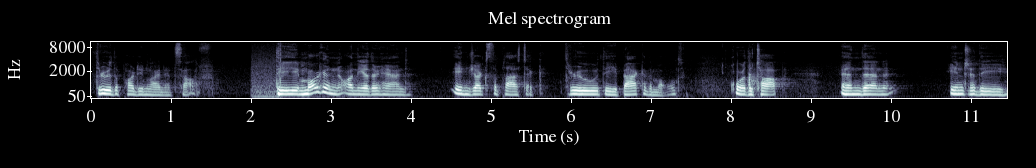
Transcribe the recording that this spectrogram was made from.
through the parting line itself. The Morgan, on the other hand, injects the plastic through the back of the mold or the top and then into the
